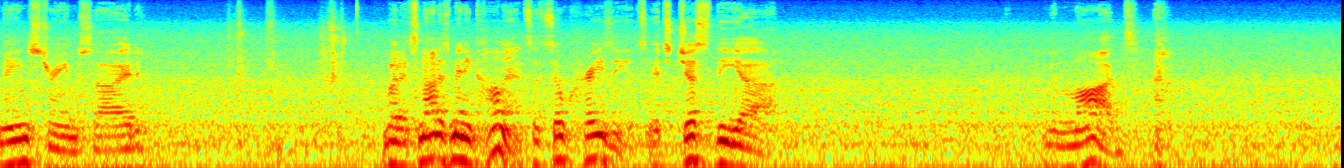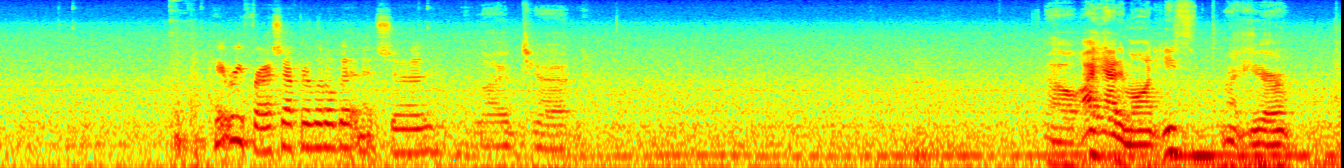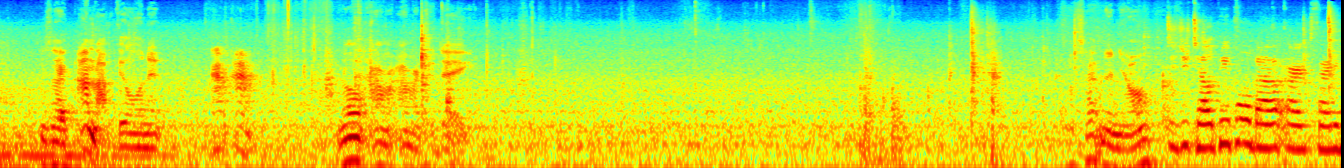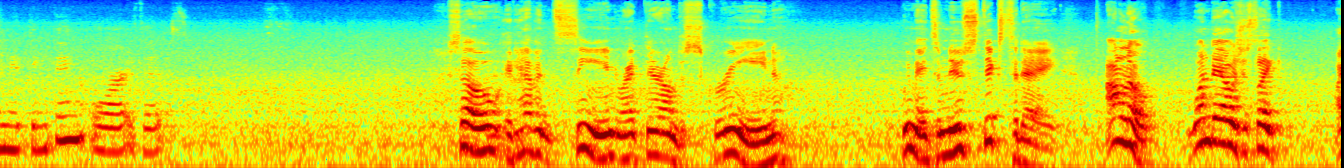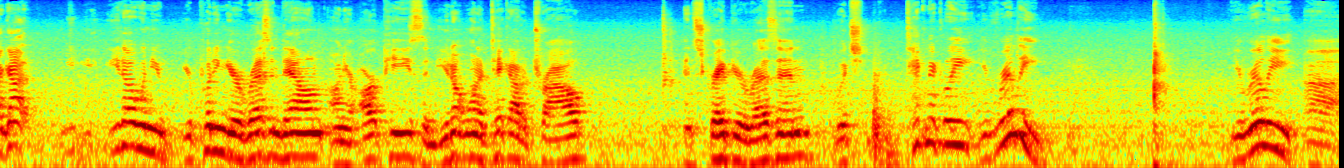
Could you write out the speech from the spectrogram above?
mainstream side. But it's not as many comments. It's so crazy. It's it's just the uh, the mods. Hit refresh after a little bit and it should. Live chat. Oh, I had him on. He's right here. He's like, I'm not feeling it. Uh-uh. No, I'm, I'm today. What's happening, y'all? Did you tell people about our exciting new thing thing, or is it? So, if you haven't seen right there on the screen, we made some new sticks today. I don't know. One day I was just like, I got, y- y- you know, when you you're putting your resin down on your art piece and you don't want to take out a trowel and scrape your resin, which technically you really, you really, uh,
